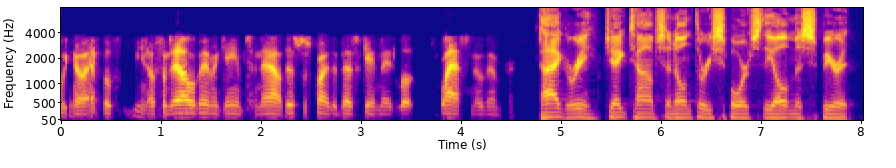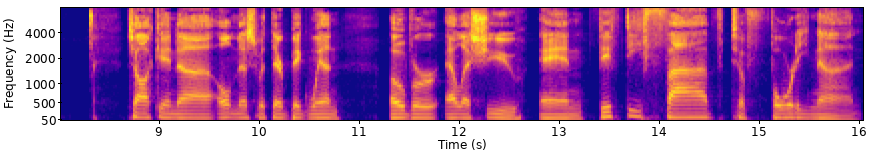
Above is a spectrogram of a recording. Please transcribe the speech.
you know you know from the Alabama game to now this was probably the best game they'd looked last November I agree. Jake Thompson On3 Sports, the Ole Miss Spirit, talking uh, Ole Miss with their big win over LSU and 55 to 49.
